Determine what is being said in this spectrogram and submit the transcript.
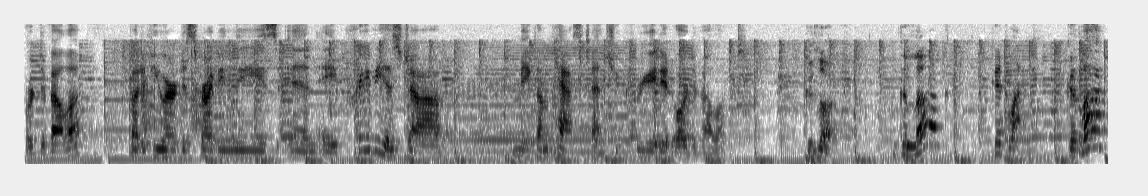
or develop. But if you are describing these in a previous job, make them past tense. You created or developed. Good luck. good luck. Good luck. Good luck.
